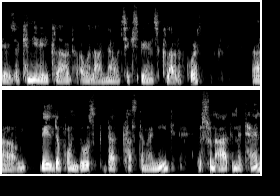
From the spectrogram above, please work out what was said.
there's a community cloud well now it's experience cloud of course um, based upon those that customer need እሱን አጥንተን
